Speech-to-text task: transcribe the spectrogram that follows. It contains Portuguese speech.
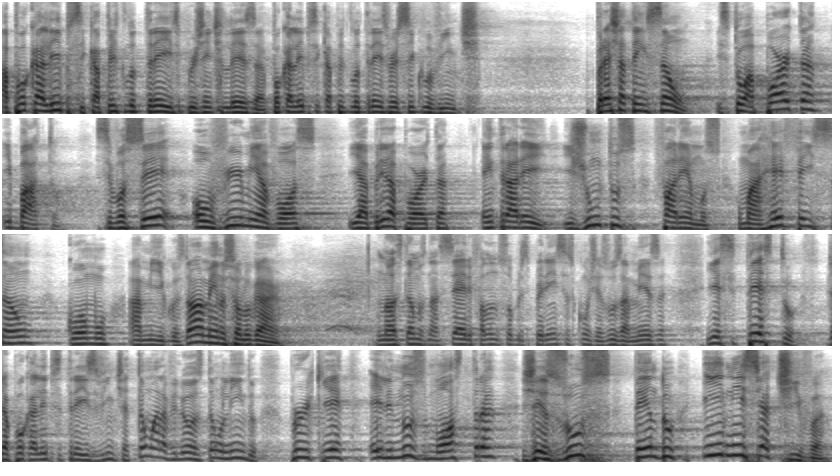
Apocalipse, capítulo 3, por gentileza. Apocalipse, capítulo 3, versículo 20. Preste atenção, estou à porta e bato. Se você ouvir minha voz e abrir a porta, entrarei e juntos faremos uma refeição como amigos. Dá um amém no seu lugar. Nós estamos na série falando sobre experiências com Jesus à mesa, e esse texto de Apocalipse 3:20 é tão maravilhoso, tão lindo, porque ele nos mostra Jesus tendo iniciativa.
